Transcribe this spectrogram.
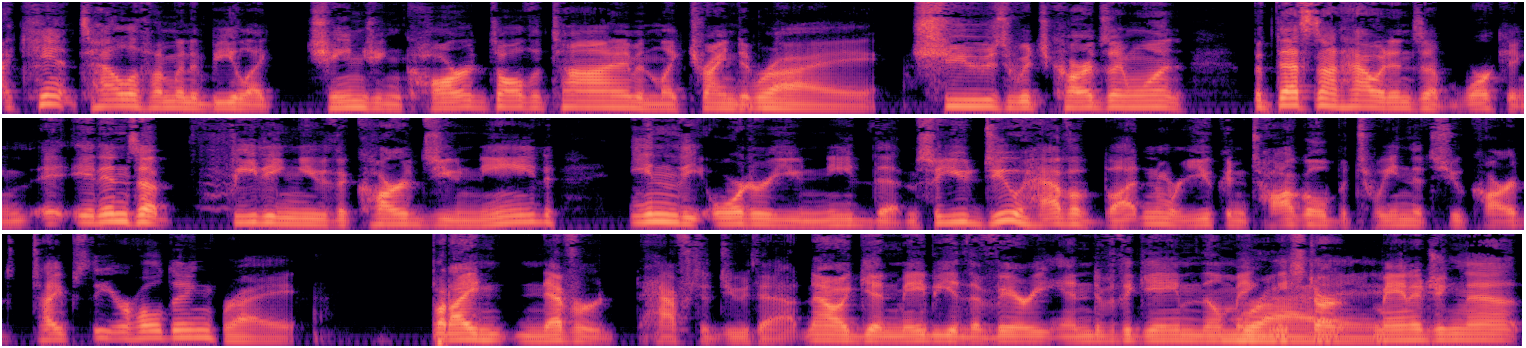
I can't tell if I'm going to be like changing cards all the time and like trying to Right. choose which cards I want, but that's not how it ends up working. It, it ends up feeding you the cards you need in the order you need them. So you do have a button where you can toggle between the two card types that you're holding, Right. but I never have to do that. Now, again, maybe at the very end of the game, they'll make me start managing that,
